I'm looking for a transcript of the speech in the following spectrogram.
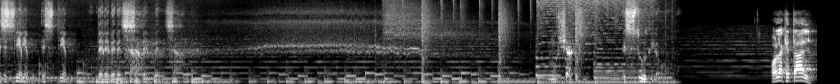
Es tiempo, es tiempo de pensar, de pensar. Mushaki Estudio. Hola, ¿qué tal?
